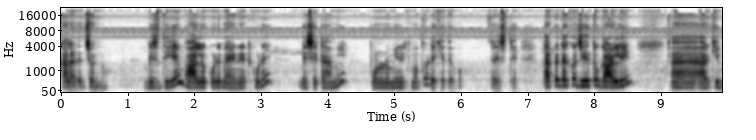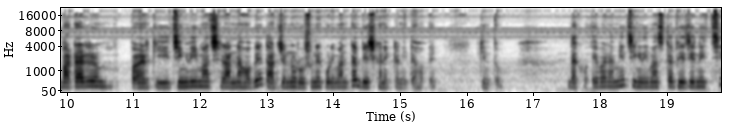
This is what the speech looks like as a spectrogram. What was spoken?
কালারের জন্য। বেশ দিয়ে ভালো করে ম্যারিনেট করে বেশ এটা আমি পনেরো মিনিট মতো রেখে দেব রেস্টে। তারপরে দেখো যেহেতু গার্লি আর কি বাটার আর কি চিংড়ি মাছ রান্না হবে, তার জন্য রসুনের পরিমাণটা বেশ খানিকটা নিতে হবে। কিন্তু দেখো এবার আমি চিংড়ি মাছটা ভেজে নিচ্ছি।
